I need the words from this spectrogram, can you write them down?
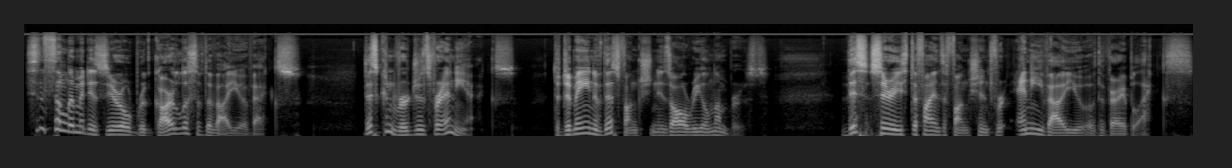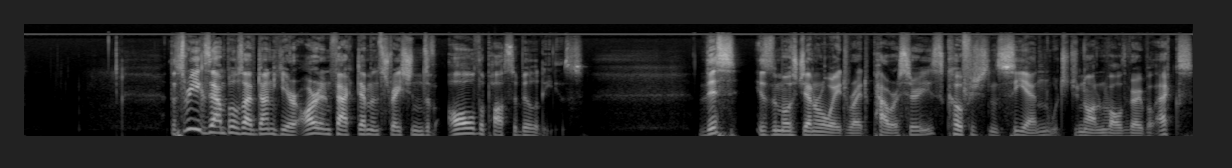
Since the limit is 0 regardless of the value of x, this converges for any x. The domain of this function is all real numbers. This series defines a function for any value of the variable x. The three examples I've done here are in fact demonstrations of all the possibilities. This is the most general way to write a power series, coefficients Cn, which do not involve the variable x,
